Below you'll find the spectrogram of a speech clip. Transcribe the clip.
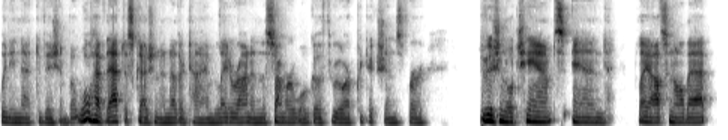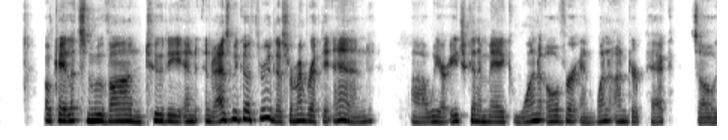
winning that division. But we'll have that discussion another time. Later on in the summer, we'll go through our predictions for divisional champs and playoffs and all that. Okay, let's move on to the and, and as we go through this, remember at the end, uh, we are each going to make one over and one under pick. So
